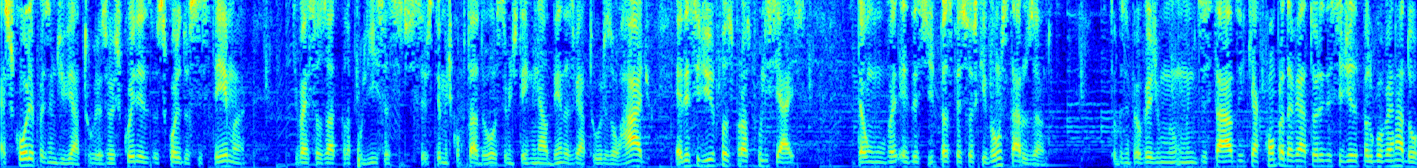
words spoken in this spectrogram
a escolha, por exemplo, de viaturas ou a escolha, a escolha do sistema que vai ser usado pela polícia, sistema de computador, sistema de terminal dentro das viaturas ou rádio, é decidido pelos próprios policiais. Então, é decidido pelas pessoas que vão estar usando. Então, por exemplo, eu vejo muitos estados em que a compra da viatura é decidida pelo governador.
